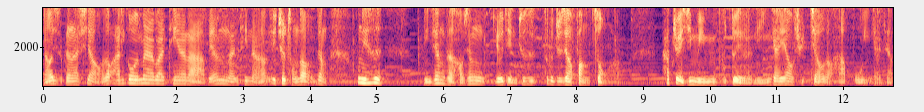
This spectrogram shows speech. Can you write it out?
然后一直跟他笑。我说：“啊，你跟我麦不要听啦，不要那么难听啦。”然后一直冲到这样，问题是，你这样子好像有点就是这个就叫放纵啊。他就已经明明不对了，你应该要去教导他不应该这样，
